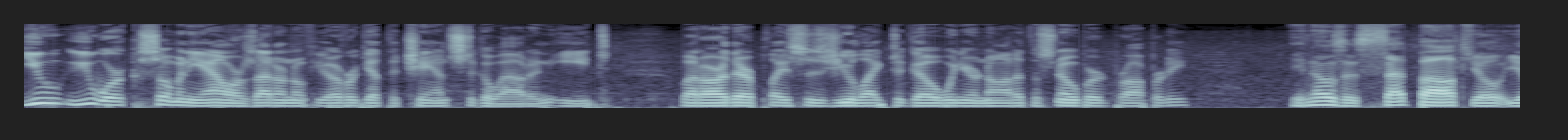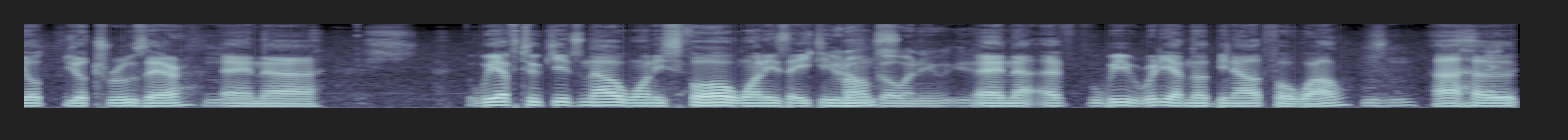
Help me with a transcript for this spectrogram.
you, you work so many hours. I don't know if you ever get the chance to go out and eat, but are there places you like to go when you're not at the Snowbird property? You know, the sad part, you're you're you're true there, Mhm. and uh, we have two kids now. One is four, one is eighteen you months, don't go any. Yeah. and uh, we really have not been out for a while. Mhm. Uh,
